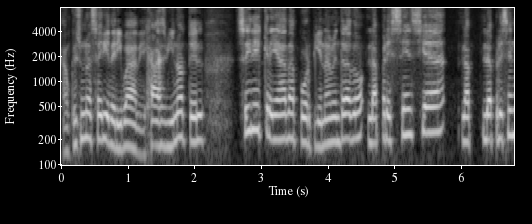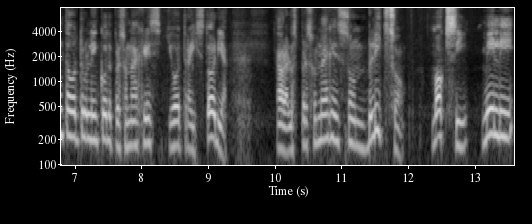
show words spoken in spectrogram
aunque es una serie derivada de Hasbin Hotel, serie creada por Bienaventurado, la presencia la, presenta otro elenco de personajes y otra historia. Ahora, los personajes son Blitzo, Moxie, Millie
